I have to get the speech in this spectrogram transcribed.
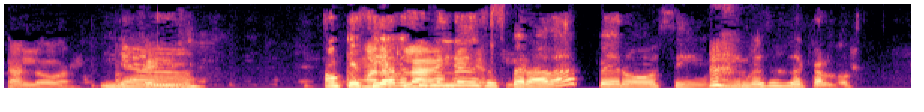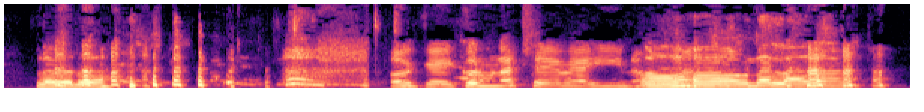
Calor. ya. Aunque Como sí, a veces ando playa desesperada, pero sí, mil veces de calor, la verdad. Ok, con una cheve ahí, ¿no? Ajá, una helada.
